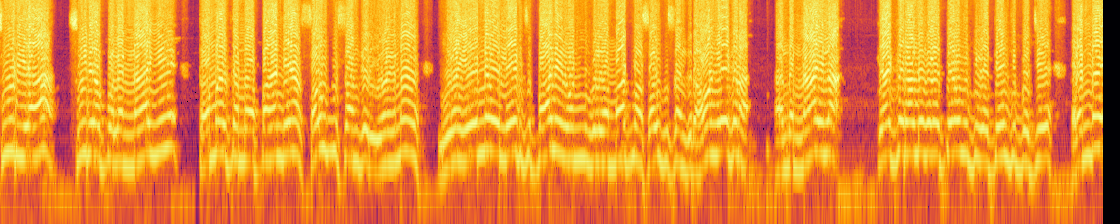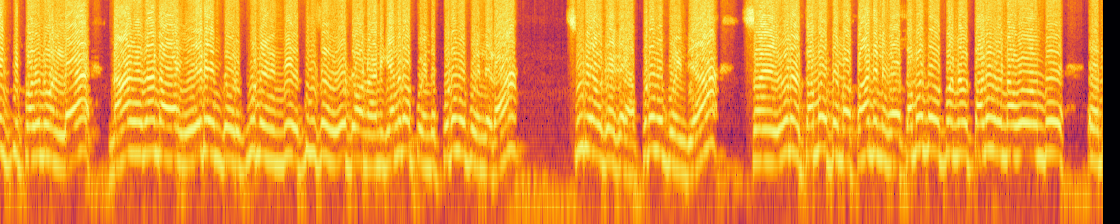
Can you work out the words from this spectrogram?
சூர்யா சூர்யா போல நாயி தமிழ் தமிழ் பாண்டியன் சவுக்கு சங்கர். இவன் என்ன இவன் என்ன லேடிச்சு பாலியல் ஒன்று மாட்டினான் சவுக்கு சங்கர்? அவன் கேட்கறான் அந்த நாய்லாம் கேட்கிற அளவுக்கு தேமுதிக தேஞ்சு போச்சு. ரெண்டாயிரத்தி பதினொன்னுல நாங்க தான் ஏடிஎம் ஒரு கூட இருந்து எத்தனை சார் ஓட்டு வாங்க அன்னைக்கு எங்கடா இந்த புடுங்க போயிருந்தடா சூர்யாவை கேட்கறான் அப்படிங்க போயிருந்தியா ச- இவனை தமிழ் தமிழ் பாண்டியனுங்க தமிழ் தமிழ் பண்ண தலைவர் நம்ம வந்து அஹ்,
